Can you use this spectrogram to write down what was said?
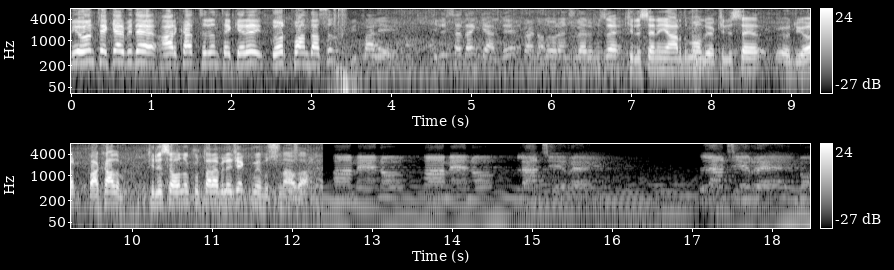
Bir ön teker bir de arka tırın tekeri 4 puandasın. Vitali kiliseden geldi. Ukraynalı öğrencilerimize kilisenin yardımı oluyor. Kilise ödüyor. Bakalım kilise onu kurtarabilecek mi bu sınavda? Lancirei, lanciremo.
